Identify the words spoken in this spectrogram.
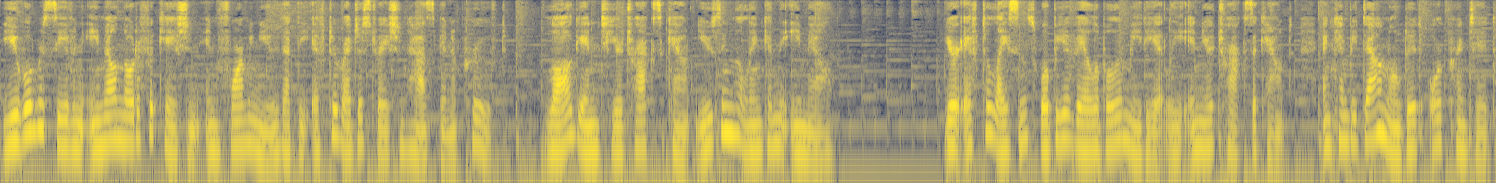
You will receive an email notification informing you that the IFTA registration has been approved. Log in to your TRACS account using the link in the email. Your IFTA license will be available immediately in your TRACS account and can be downloaded or printed.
